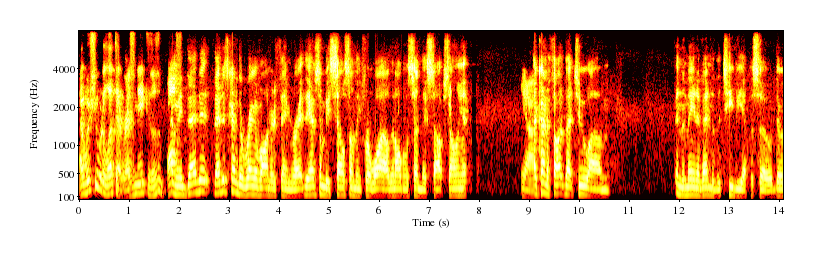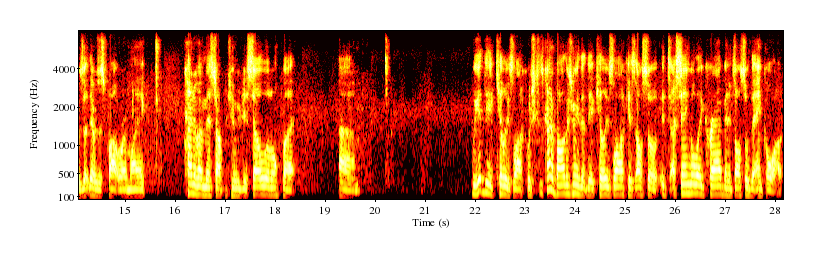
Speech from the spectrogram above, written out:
I wish he would have let that resonate because awesome. I mean that is that is kind of the Ring of Honor thing, right? They have somebody sell something for a while, then all of a sudden they stop selling it. yeah, I kind of thought that too. Um, in the main event of the TV episode, there was a, there was a spot where I'm like, kind of a missed opportunity to sell a little, but um, we get the Achilles lock, which kind of bothers me that the Achilles lock is also it's a single leg crab and it's also the ankle lock.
